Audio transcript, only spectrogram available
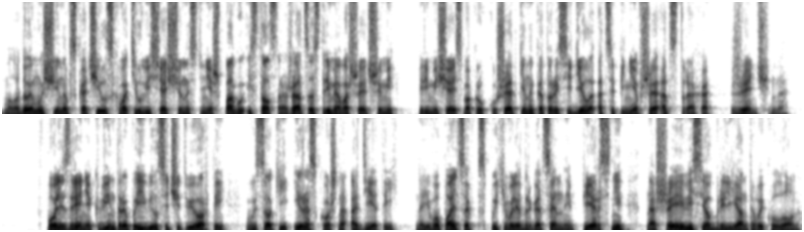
Молодой мужчина вскочил, схватил висящую на стене шпагу и стал сражаться с тремя вошедшими, перемещаясь вокруг кушетки, на которой сидела оцепеневшая от страха женщина. В поле зрения Квинтера появился четвертый, высокий и роскошно одетый. На его пальцах вспыхивали драгоценные перстни, на шее висел бриллиантовый кулон.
